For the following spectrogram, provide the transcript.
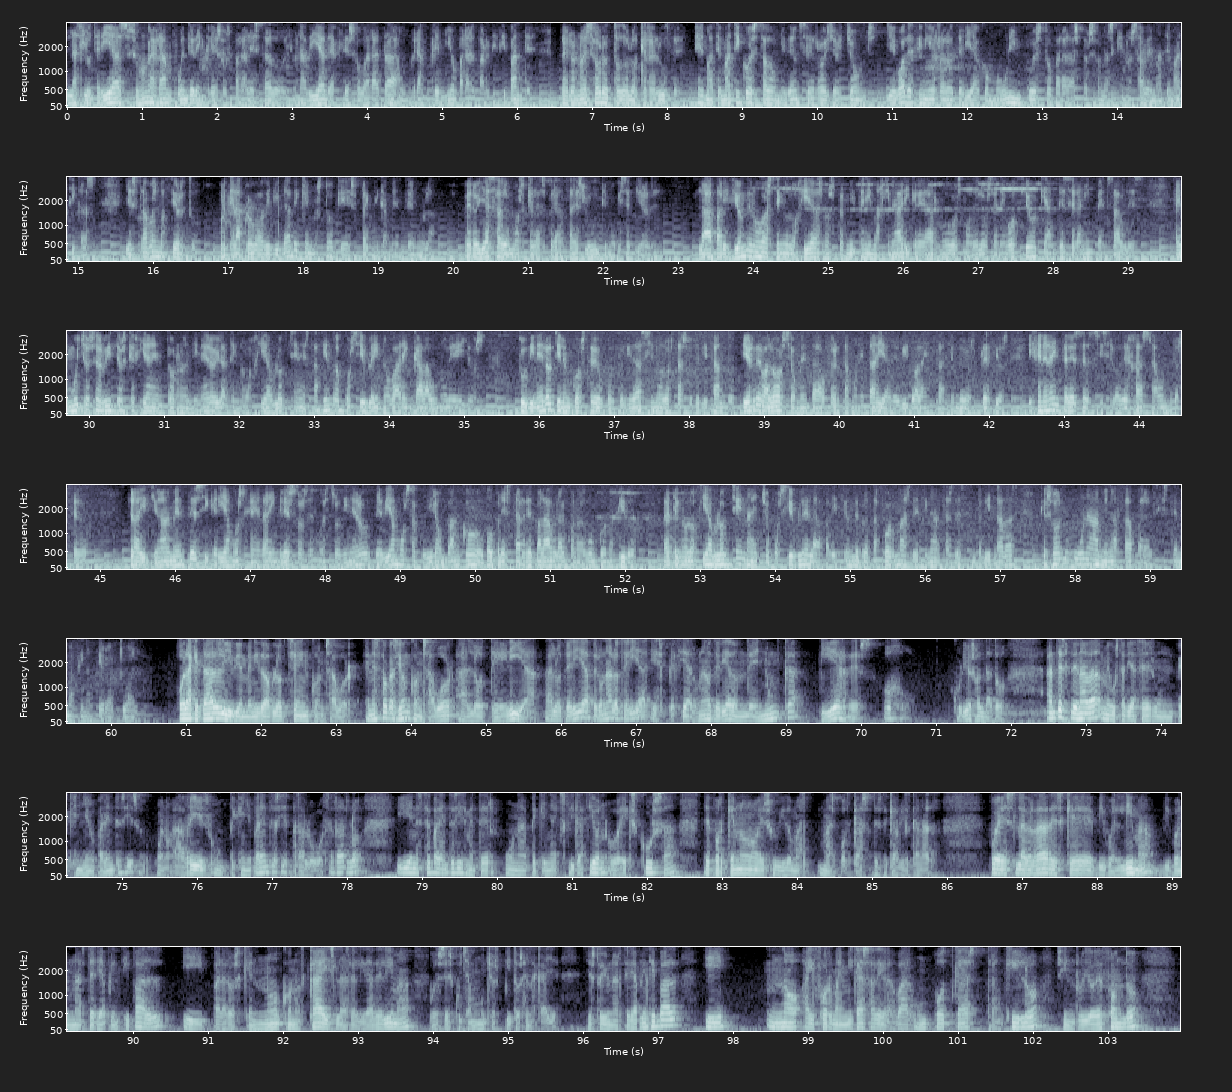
Las loterías son una gran fuente de ingresos para el Estado y una vía de acceso barata a un gran premio para el participante, pero no es oro todo lo que reluce. El matemático estadounidense Roger Jones llegó a definir la lotería como un impuesto para las personas que no saben matemáticas, y estaba en lo cierto, porque la probabilidad de que nos toque es prácticamente nula. Pero ya sabemos que la esperanza es lo último que se pierde. La aparición de nuevas tecnologías nos permiten imaginar y crear nuevos modelos de negocio que antes eran impensables. Hay muchos servicios que giran en torno al dinero y la tecnología blockchain está haciendo posible innovar en cada uno de ellos. Tu dinero tiene un coste de oportunidad si no lo estás utilizando, pierde valor si aumenta la oferta monetaria debido a la inflación de los precios y genera intereses si se lo dejas a un tercero. Tradicionalmente, si queríamos generar ingresos de nuestro dinero, debíamos acudir a un banco o prestar de palabra con algún conocido. La tecnología blockchain ha hecho posible la aparición de plataformas de finanzas descentralizadas que son una amenaza para el sistema financiero actual. Hola, ¿qué tal? Y bienvenido a Blockchain con sabor. En esta ocasión con sabor a lotería. A lotería, pero una lotería especial, una lotería donde nunca pierdes. Ojo, curioso el dato. Antes de nada, me gustaría hacer un pequeño paréntesis, bueno, abrir un pequeño paréntesis para luego cerrarlo y en este paréntesis meter una pequeña explicación o excusa de por qué no he subido más, podcasts desde que abrí el canal. Pues la verdad es que vivo en Lima, vivo en una arteria principal y para los que no conozcáis la realidad de Lima, pues se escuchan muchos pitos en la calle. Yo estoy en una arteria principal y no hay forma en mi casa de grabar un podcast tranquilo, sin ruido de fondo.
